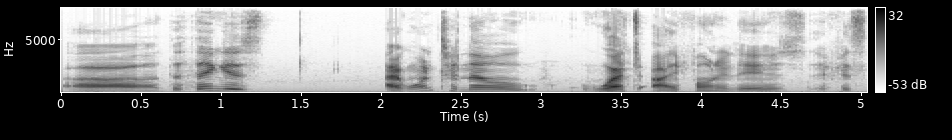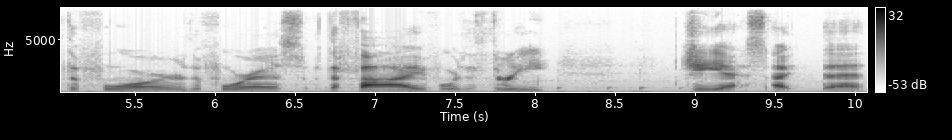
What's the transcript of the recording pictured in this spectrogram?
Uh, the thing is, I want to know what iPhone it is, if it's the 4, the 4S, the 5, or the 3 GS. I, that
